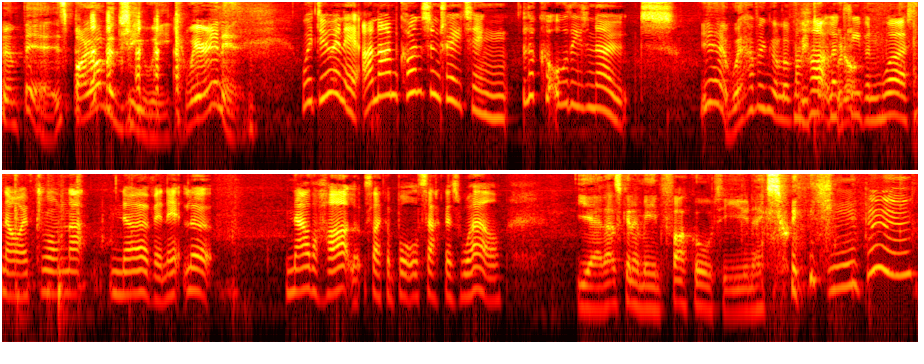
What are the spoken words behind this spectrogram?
a bit. It's biology week. We're in it. We're doing it, and I'm concentrating. Look at all these notes. Yeah, we're having a lovely My heart time. Looks not- even worse now I've drawn that nerve in it. Look. Now the heart looks like a ball sack as well. Yeah, that's going to mean fuck all to you next week. Mm-hmm.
